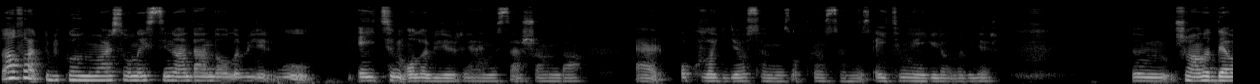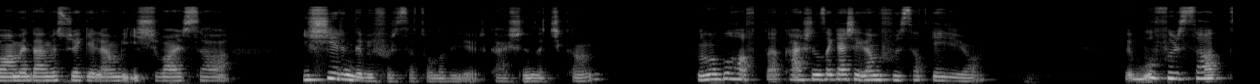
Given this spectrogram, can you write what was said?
daha farklı bir konu varsa ona istinaden de olabilir. Bu eğitim olabilir yani mesela şu anda eğer okula gidiyorsanız, okuyorsanız eğitimle ilgili olabilir. Şu anda devam eden ve süre gelen bir iş varsa iş yerinde bir fırsat olabilir karşınıza çıkan. Ama bu hafta karşınıza gerçekten bir fırsat geliyor. Ve bu fırsat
